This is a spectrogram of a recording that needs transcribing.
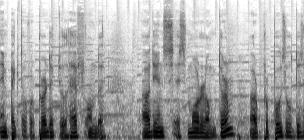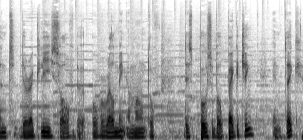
impact of our product will have on the audience is more long term, our proposal doesn't directly solve the overwhelming amount of disposable packaging in tech.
